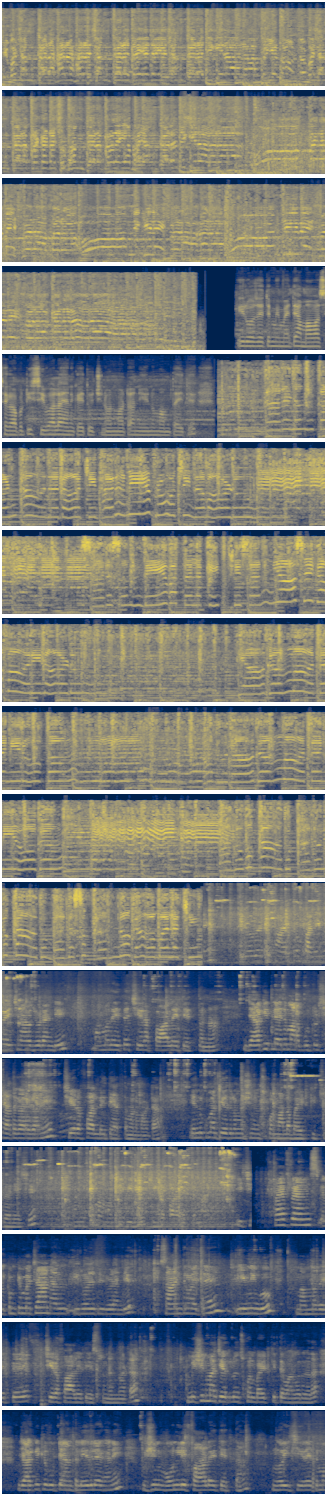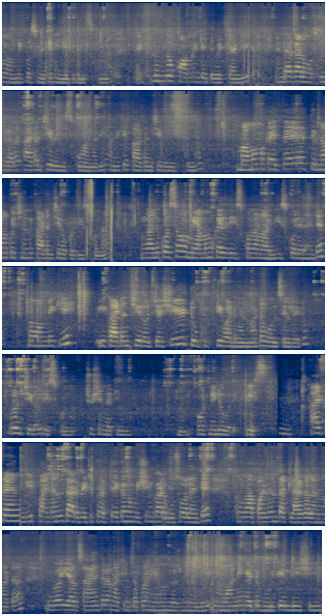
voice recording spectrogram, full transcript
శివ శంకర హర హర శంకర జయ జయ శంకర దిగిరారా ప్రియ తాండవ శంకర ప్రకట శుభంకర ప్రళయ భయంకర దిగిరారా. ఓం పరమేశ్వర పర ఓం నిఖిలేశ్వర హర ఓం జీవేశ్వరేశ్వర కరరారా ఈ రోజైతే మేమైతే అమావాస్య కాబట్టి శివాలయానికి అయితే వచ్చినాం అనమాట నేను మమత అయితే అమ్మదైతే చీర ఫాల్ అయితే ఎత్తున్నా. జాకెట్లు అయితే మన పుట్టుడు చేత కాదు కానీ చీర ఫాల్ అయితే ఎత్తామన్నమాట. ఎందుకు మన చేతుల మిషన్ ఉంచుకొని మళ్ళీ బయటకి ఇచ్చుడు అనేసి అందుకే మా మమ్మీ దీని చీర ఫాల్ ఎత్తున్నా ఈ చీ hi friends welcome to my channel. ఈరోజు అయితే చూడండి సాయంత్రం అయితే ఈవినింగ్ మా అమ్మదైతే చీర ఫాల్ అయితే వేస్తుంది అనమాట మిషన్ మన చేతులు ఉంచుకొని బయటకి ఇస్తే బాగోదు కదా. జాకెట్లు కుట్టే అంత లేదులే కానీ మిషన్ ఓన్లీ ఫాల్ అయితే ఎత్తా. ఇంకో ఈ చీర అయితే మా మమ్మీ కోసం అయితే నేను అయితే తీసుకున్నా. ఎట్లుందో కామెంట్ అయితే పెట్టండి. ఎండాకాలం వస్తుంది కదా కాటన్ చీర తీసుకో అన్నది అందుకే కాటన్ చీర తీసుకున్నా. మా అమ్మమ్మకి అయితే తిరునాళ్ళకి వచ్చినందుకు కాటన్ చీర ఒకటి తీసుకున్నా. ఇంకా అందుకోసం మీ అమ్మమ్మకి అయితే తీసుకున్నాను నాకు తీసుకోలేదంటే మా మమ్మీకి ఈ కాటన్ చీర వచ్చేసి టూ ఫిఫ్టీ పడింది అనమాట హోల్సేల్ రేటు రెండు చీరలు తీసుకున్నా. చూసింది ఒకటి నిలువురి ప్లీజ్ హాయ్ ఫ్రెండ్స్ ఈ పని అంతా ఆడబెట్టి ప్రత్యేకంగా మిషన్ కాడ కూర్చోవాలంటే ఆ పని అంతా అట్లా ఆగాలన్నమాట. ఇంకో ఇవాళ సాయంత్రం నాకు ఇంట్లో పని ఏముందో చూడండి. మార్నింగ్ అయితే గుడికి వెళ్ళేసి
